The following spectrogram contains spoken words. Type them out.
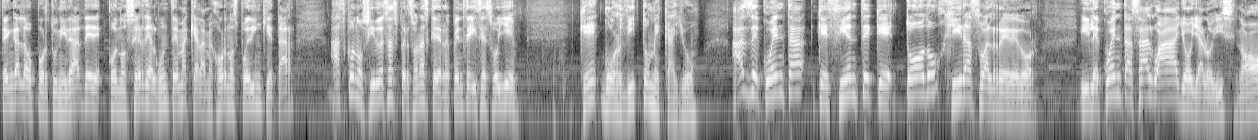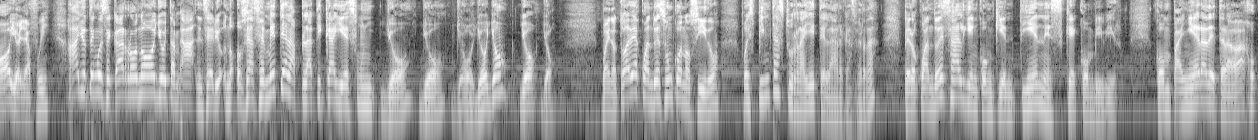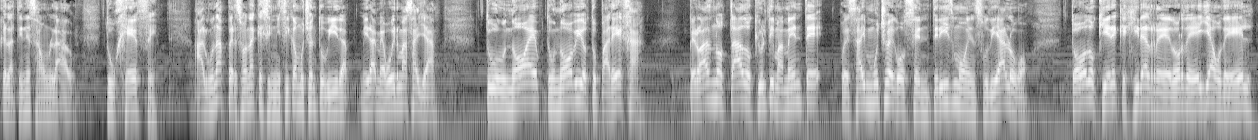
tengas la oportunidad de conocer de algún tema que a lo mejor nos puede inquietar. ¿Has conocido esas personas que de repente dices, oye, qué gordito me cayó? Haz de cuenta que siente que todo gira a su alrededor. Y le cuentas algo, ah, yo ya lo hice, no, yo ya fui, ah, yo tengo ese carro, no, yo también, ah, en serio, no, o sea, se mete a la plática y es un yo, yo, yo, yo, yo, yo, yo. Bueno, todavía cuando es un conocido, pues pintas tu raya y te largas, ¿verdad? Pero cuando es alguien con quien tienes que convivir, compañera de trabajo que la tienes a un lado, tu jefe, alguna persona que significa mucho en tu vida, mira, me voy a ir más allá, tu, no, tu novio, tu pareja, pero has notado que últimamente pues hay mucho egocentrismo en su diálogo. Todo quiere que gire alrededor de ella o de él.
